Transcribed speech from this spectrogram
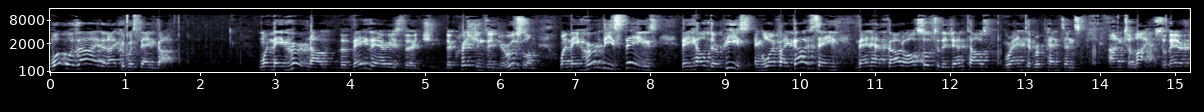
What was I that I could withstand God? when they heard, now the they there is the, the Christians in Jerusalem, when they heard these things, they held their peace and glorified God, saying, Then hath God also to the Gentiles granted repentance unto life. So they're,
